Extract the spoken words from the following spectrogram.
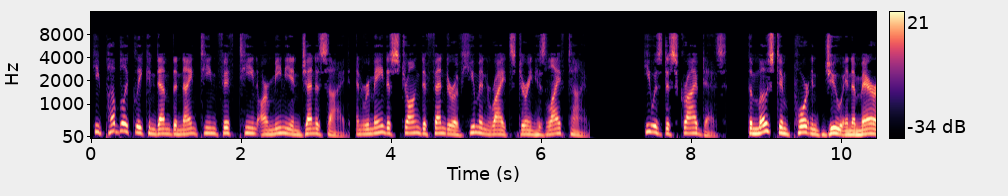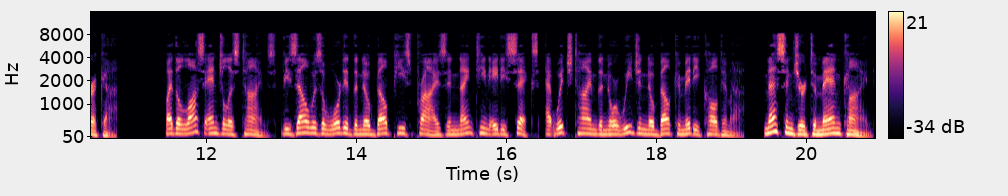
He publicly condemned the 1915 Armenian genocide, and remained a strong defender of human rights during his lifetime. He was described as, "...the most important Jew in America." By the Los Angeles Times, Wiesel was awarded the Nobel Peace Prize in 1986, at which time the Norwegian Nobel Committee called him a «messenger to mankind»,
